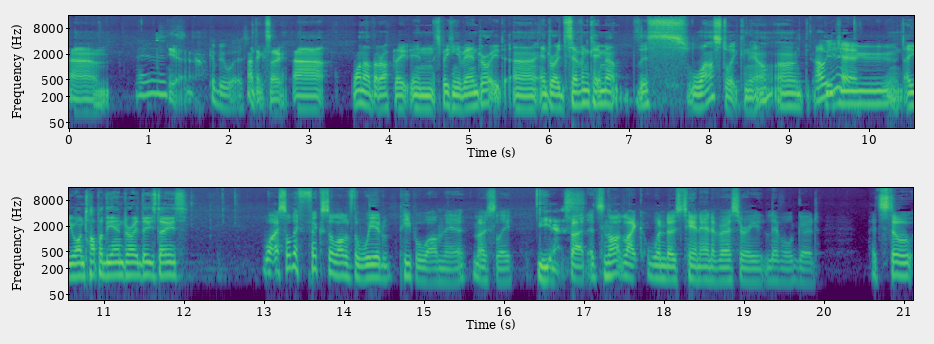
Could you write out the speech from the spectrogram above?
Um, Yeah. Could be worse. I think so. Uh, one other update in speaking of Android, uh, Android seven came out this last week now. Uh, Oh, yeah. You, are you on top of the Android these days? Well, I saw they fixed a lot of the weird people on there mostly, Yes, but it's not like Windows 10 anniversary level good. It's still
